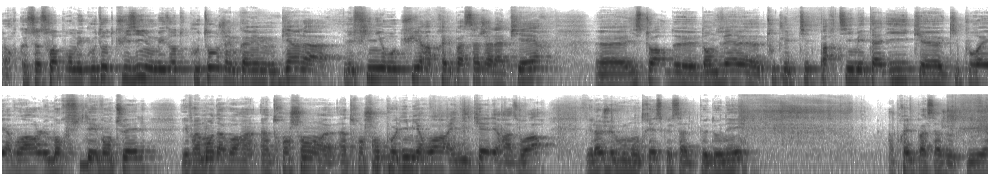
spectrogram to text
Alors que ce soit pour mes couteaux de cuisine ou mes autres couteaux, j'aime quand même bien les finir au cuir après le passage à la pierre. Euh, histoire d'enlever euh, toutes les petites parties métalliques euh, qui pourraient avoir, le morphile éventuel, et vraiment d'avoir un, tranchant, un tranchant poli miroir et nickel et rasoir. Et là, je vais vous montrer ce que ça peut donner après le passage au cuir.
